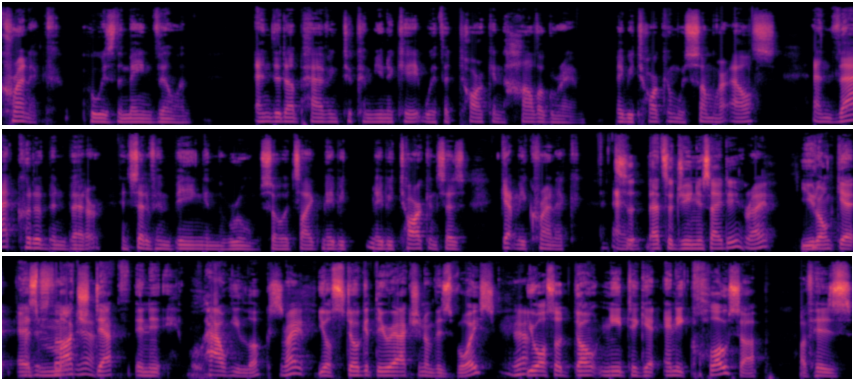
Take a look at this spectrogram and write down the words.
Krennic, who is the main villain, ended up having to communicate with a Tarkin hologram. Maybe Tarkin was somewhere else, and that could have been better instead of him being in the room. So it's like maybe maybe Tarkin says, "Get me Krennic," and, So that's a genius idea. right, You don't get as thought- much yeah. depth in it, how he looks. right, You'll still get the reaction of his voice. yeah, You also don't need to get any close up of his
